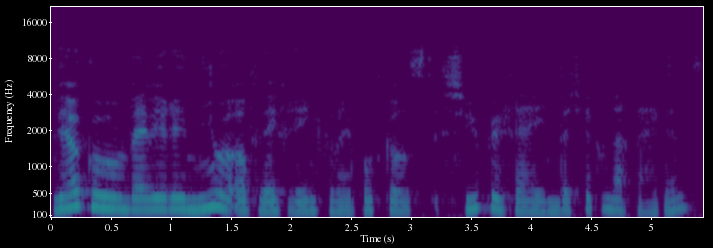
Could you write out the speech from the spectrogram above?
Welkom bij weer een nieuwe aflevering van mijn podcast. Super fijn dat je er vandaag bij bent.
